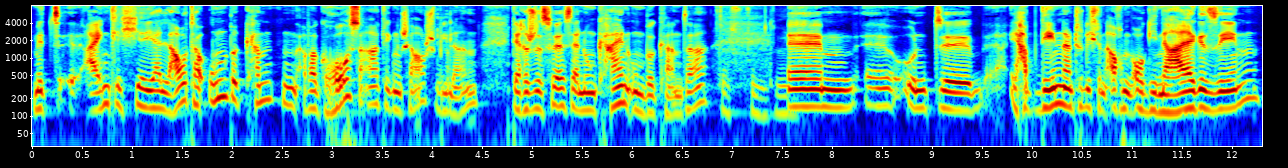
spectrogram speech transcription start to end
mit äh, eigentlich hier ja lauter unbekannten, aber großartigen Schauspielern. Der Regisseur ist ja nun kein Unbekannter. Das stimmt. Ja. Ähm, äh, und äh, ich habe den natürlich dann auch im Original gesehen.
